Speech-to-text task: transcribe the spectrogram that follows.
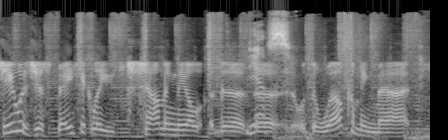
she was just basically sounding the the Yes. the, the welcoming mat, saying,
